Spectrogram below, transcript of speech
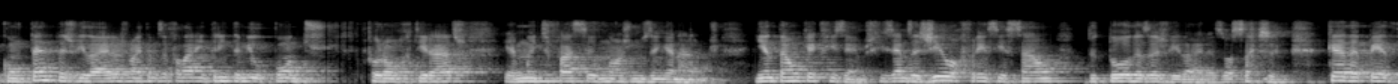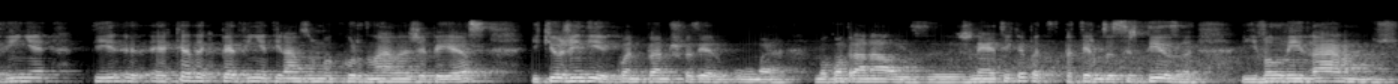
com tantas videiras, não é? estamos a falar em 30 mil pontos foram retirados, é muito fácil nós nos enganarmos. E então o que é que fizemos? Fizemos a georreferenciação de todas as videiras, ou seja, cada pé de vinha, a eh, cada pé de vinha tirámos uma coordenada GPS e que hoje em dia, quando vamos fazer uma, uma contra-análise genética, para, para termos a certeza e validarmos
